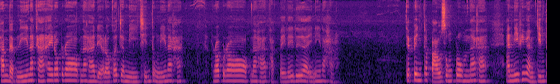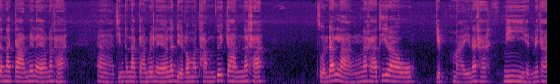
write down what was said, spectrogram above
ทำแบบนี้นะคะให้รอบๆนะคะ เดี๋ยวเราก็จะมีชิ้นตรงนี้นะคะ รอบๆนะคะ ถักไปเรื่อยๆนี่นะคะ จะเป็นกระเป๋าทรงกลมนะคะ อันนี้พี่แหม่มจินตนาการไว้แล้วนะคะอ่าจินตนาการไว้แล้วแล้วเดี๋ยวเรามาทำด้วยกันนะคะ ส่วนด้านหลังนะคะที่เราเก็บไหมนะคะ นี่เห็นไหมคะ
